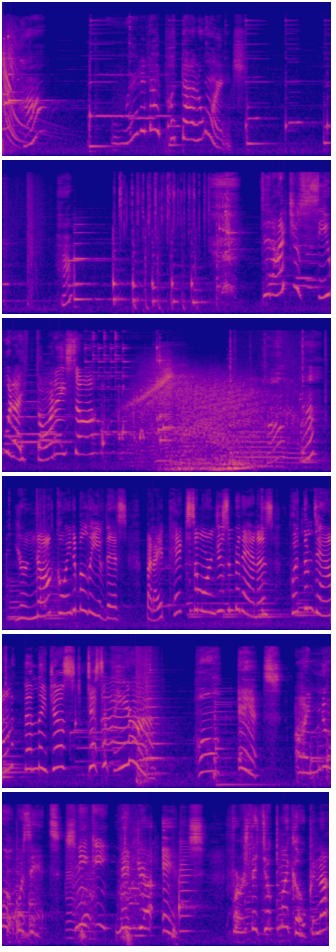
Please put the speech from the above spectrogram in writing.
Huh? Where did I put that orange? Huh? Did I just see what I thought I saw? Huh? Huh? You're not going to believe this, but I picked some oranges and bananas, put them down, then they just disappeared. Huh? Ants. I knew it was ants. Sneaky ninja ants. First they took my coconut,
